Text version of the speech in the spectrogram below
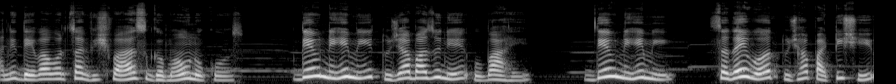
आणि देवावरचा विश्वास गमावू नकोस. देव नेहमी तुझ्या बाजूने उभा आहे. देव नेहमी सदैव तुझ्या पाठीशी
